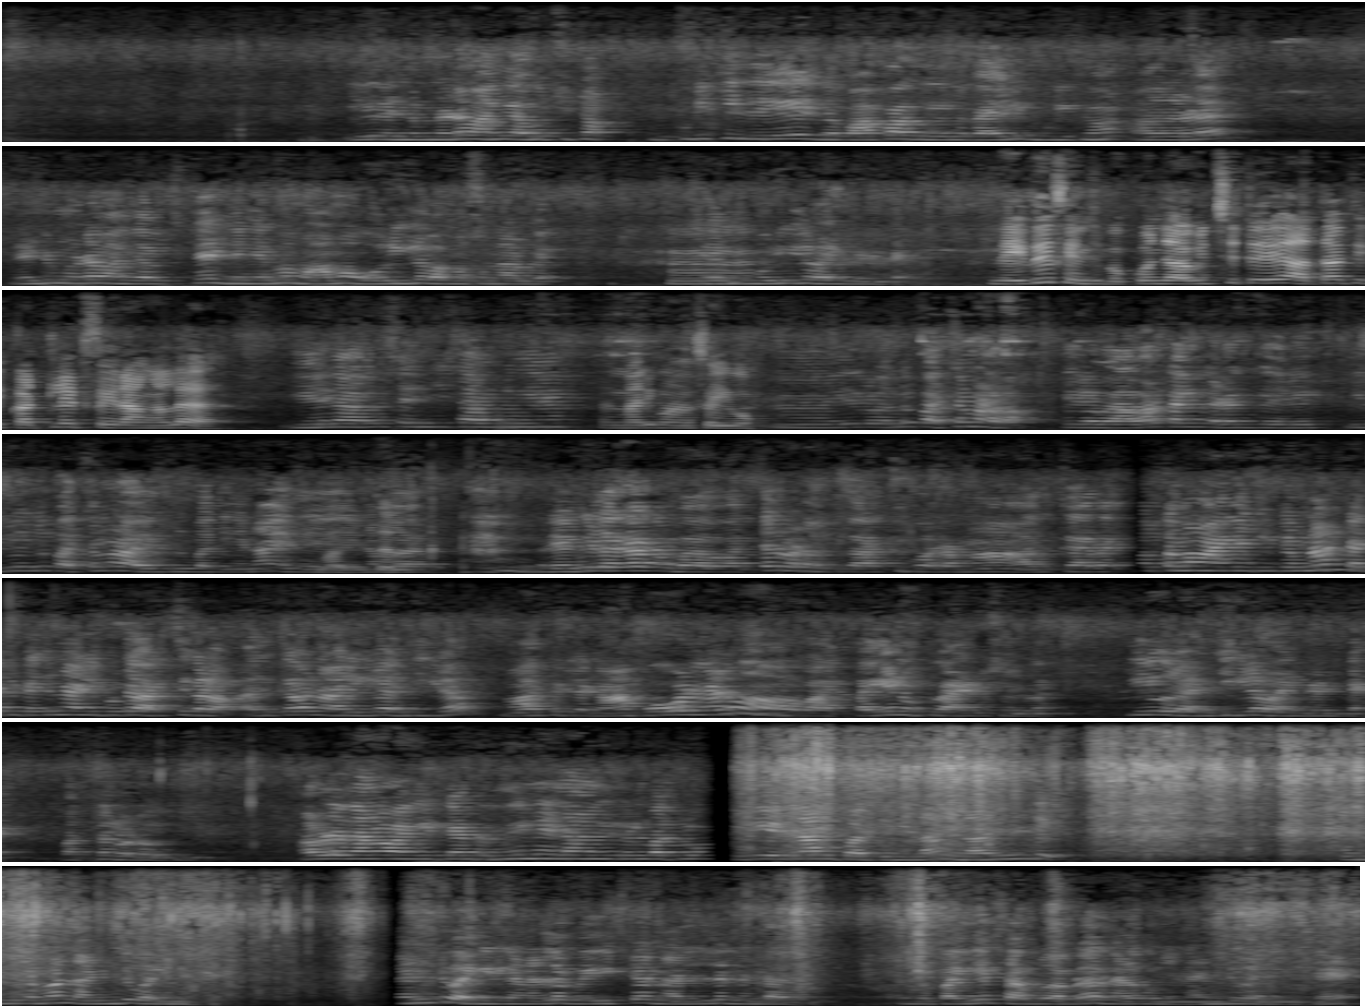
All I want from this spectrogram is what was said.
இது ரெண்டு மணி நேரம் வாங்கி அவிச்சிட்டோம். இது பிடிக்குது. இந்த பாப்பாவுக்கு எங்கள் கையிலுக்கு பிடிக்கும். அதனால ரெண்டு மணி நேரம் வாங்கி அவிச்சிட்டேன். இன்னைக்கு என்னமோ மாமா ஒரு கிலோ வாங்க சொன்னாங்க. சரி ஒரு கிலோ வாங்கிட்டு வந்துட்டேன். இந்த இது செஞ்சுப்போம் கொஞ்சம் அவிச்சிட்டு அத்தாத்தி கட்லெட் செய்கிறாங்கல்ல ஏதாவது செஞ்சு சாப்பிடுங்க. அது மாதிரி கொஞ்சம் செய்வோம். இதுல வந்து பச்சை மிளகா. இதுல அவரைக்காயும் கிடக்கு இது வந்து பச்சை மிளகா இருக்குன்னு பாத்தீங்கன்னா இது நம்ம ரெகுலரா நம்ம வத்தல் வடத்துக்கு அரைச்சி போடுறோமா அதுக்காக. மொத்தமா வாங்கி வச்சுக்கிட்டோம்னா டக்கு டக்குன்னு அள்ளி போட்டு அரைச்சிக்கலாம். அதுக்காக நாலு கிலோ அஞ்சு கிலோ மார்க்கெட்ல நான் போகலனாலும் பையனை விட்டு வாங்கிட்டு சொல்லுவேன். இது ஒரு அஞ்சு கிலோ வாங்கிட்டு வந்துட்டேன் வத்தல் வடத்துக்கு அவ்வளோதாங்க வாங்கியிருக்கேன் மீன் என்ன வாங்கியிருக்கேன்னு பார்த்துருவோம் இது என்னன்னு பார்த்தீங்கன்னா நண்டு. கொஞ்சமாக நண்டு வாங்கியிருக்கேன். நண்டு வாங்கியிருக்கேன். நல்லா வெயிட்டாக நல்ல நண்டாக இருக்குது எங்கள் பையன் சாப்பிடுவாங்க அதனால கொஞ்சம் நண்டு வாங்கியிருக்கேன்.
